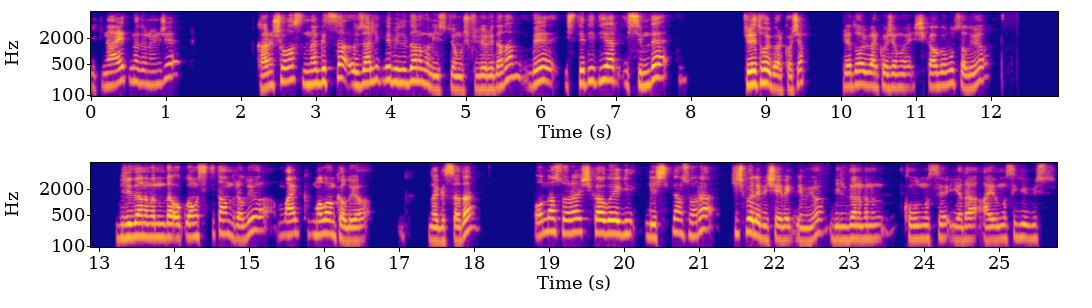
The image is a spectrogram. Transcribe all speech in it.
ikna etmeden önce Karnişovas Nuggets'a özellikle Bill Donovan'ı istiyormuş Florida'dan ve istediği diğer isim de Fred Hoiberg hocam. Fred Hoiberg hocamı Chicago Bulls alıyor. Billy Donovan'ı da Oklahoma City Thunder alıyor. Mike Malone kalıyor Nuggets'a da. Ondan sonra Chicago'ya geçtikten sonra hiç böyle bir şey beklemiyor. Billy Donovan'ın kovulması ya da ayrılması gibi bir sü-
